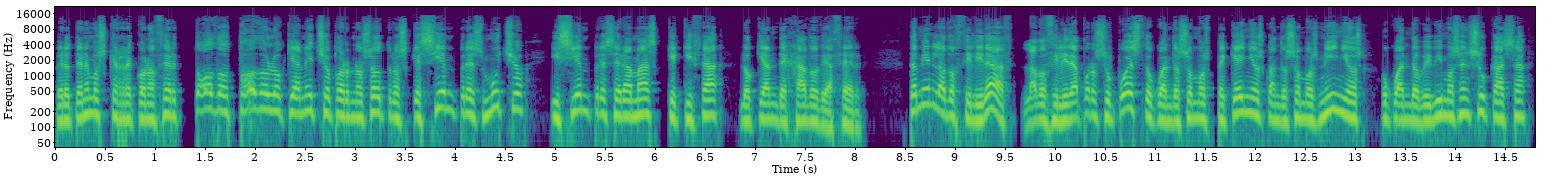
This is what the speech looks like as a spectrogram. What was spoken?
pero tenemos que reconocer todo, todo lo que han hecho por nosotros, que siempre es mucho y siempre será más que quizá lo que han dejado de hacer. También la docilidad, la docilidad por supuesto cuando somos pequeños, cuando somos niños o cuando vivimos en su casa,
